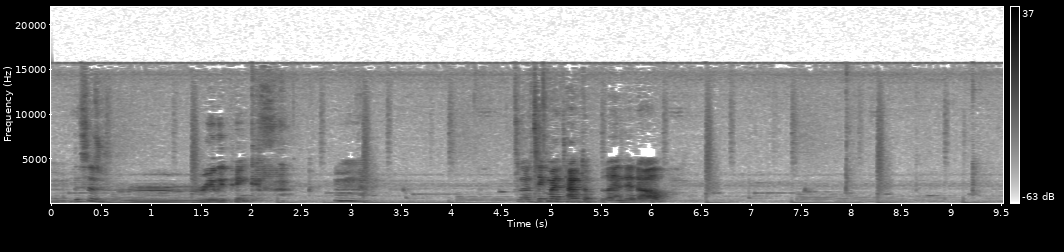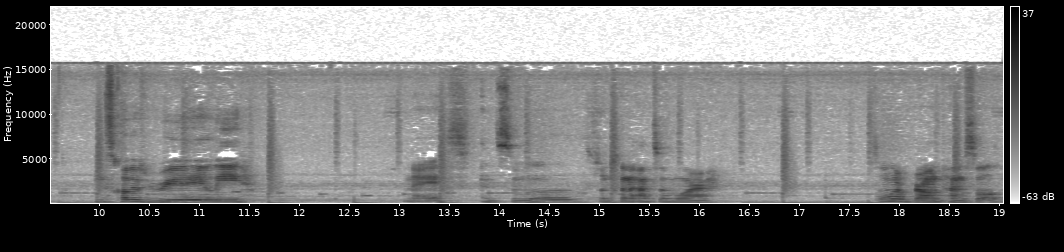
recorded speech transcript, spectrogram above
Mm, this is really pink. I'm gonna take my time to blend it out. This color is really nice and smooth. So I'm just gonna add some more, some more brown pencil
